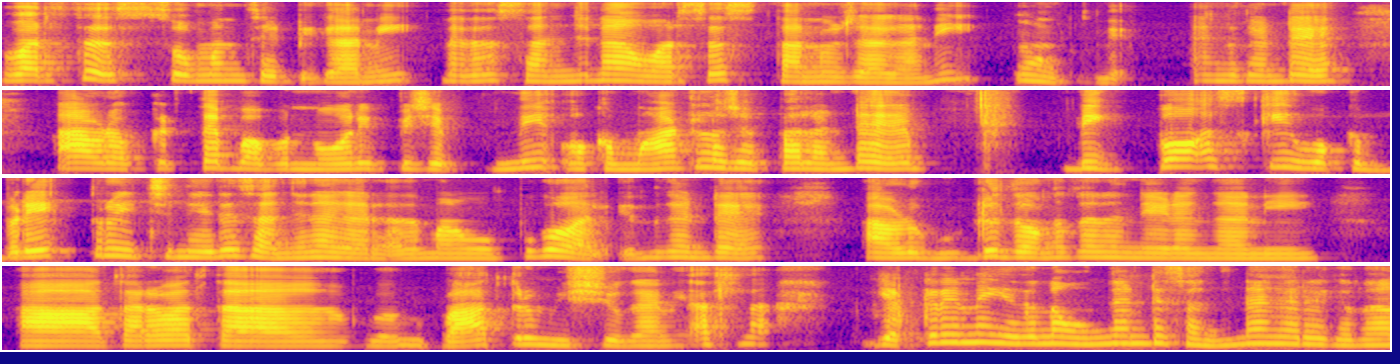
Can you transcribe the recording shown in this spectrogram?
వర్సెస్ సుమన్ శెట్టి కానీ లేదా సంజన వర్సెస్ తనుజ కానీ ఉంటుంది. ఎందుకంటే ఆవిడ ఒక్కటే బాబు నోరిప్పి చెప్తుంది ఒక మాటలో చెప్పాలంటే బిగ్ బాస్కి ఒక బ్రేక్ త్రూ ఇచ్చింది అయితే సంజన గారు. అది మనం ఒప్పుకోవాలి. ఎందుకంటే ఆవిడ గుడ్లు దొంగతనం చేయడం కానీ ఆ తర్వాత బాత్రూమ్ ఇష్యూ కానీ అసలు ఎక్కడైనా ఏదైనా ఉందంటే సంజన గారే కదా.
